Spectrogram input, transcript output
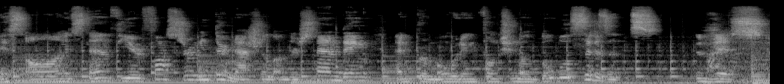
is on its 10th year fostering international understanding and promoting functional global citizens. This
